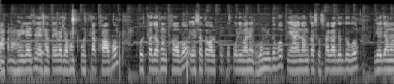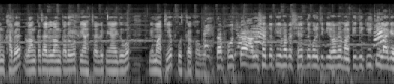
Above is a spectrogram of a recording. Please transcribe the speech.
মাখানো হয়ে গেছে। এর সাথে এবার যখন ফুচকা খাওয়াবো ফুচকা যখন খাওয়াবো এর সাথে অল্প পরিমাণে ঘুগনি দেবো, পেঁয়াজ, লঙ্কা, শসা, গাজর দেবো, যে যেমন খাবে, লঙ্কা চাইলে লঙ্কা দেবো, পেঁয়াজ চাইলে পেঁয়াজ দেবো, দিয়ে মাখিয়ে ফুচকা খাব। তা ফুচকা আলু সেদ্ধ কীভাবে সেদ্ধ করেছি, কীভাবে মাখিয়েছি, কী কী লাগে,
